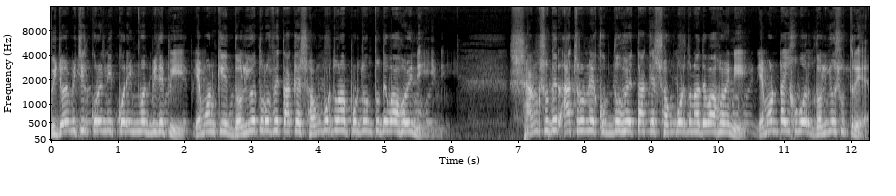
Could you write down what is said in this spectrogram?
বিজয় মিছিল করেনি করিমগঞ্জ বিজেপি, এমনকি দলীয় তরফে তাকে সংবর্ধনা পর্যন্ত দেওয়া হয়নি। সাংসদের আচরণে ক্ষুব্ধ হয়ে তাকে সংবর্ধনা দেওয়া হয়নি, এমনটাই খবর দলীয় সূত্রের।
